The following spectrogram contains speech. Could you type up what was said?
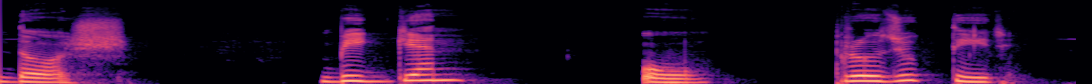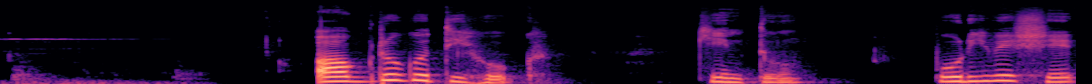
দশ, বিজ্ঞান ও প্রযুক্তির অগ্রগতি হোক, কিন্তু পরিবেশের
